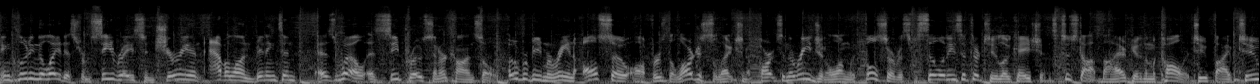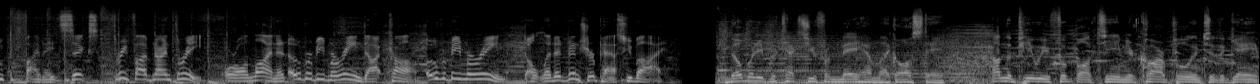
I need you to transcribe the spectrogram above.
including the latest from Sea Ray, Centurion, Avalon, Bennington, as well as Sea Pro Center Console. Overby Marine also offers the largest selection of parts in the region, along with full service facilities at their two locations. To stop by or give them a call at 252 586 3593 or online at overbymarine.com. Overby Marine. Don't let adventure pass you by. Nobody protects you from mayhem like Allstate. I'm the Pee Wee football team you're carpooling to the game,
